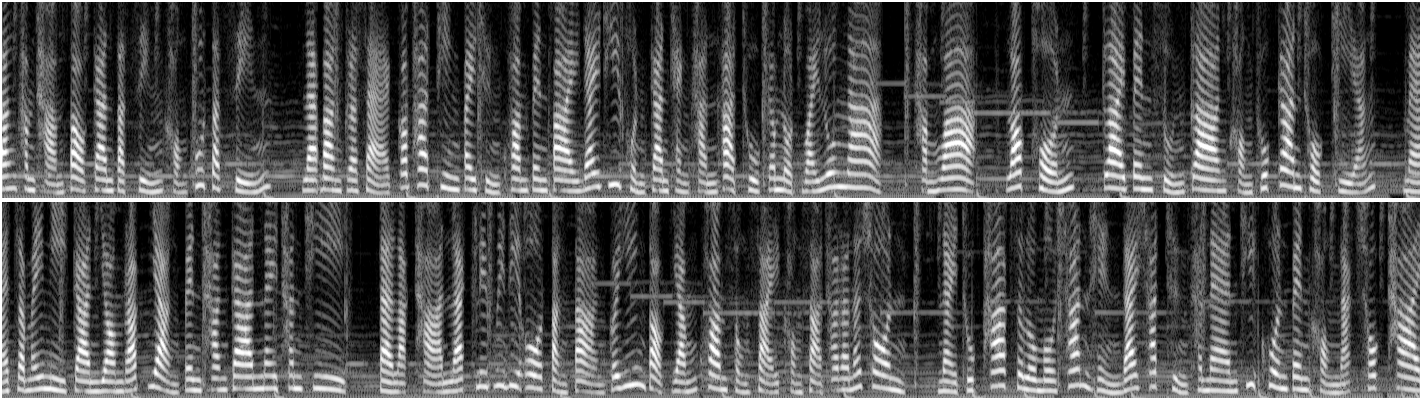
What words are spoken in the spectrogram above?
ตั้งคำถามต่อการตัดสินของผู้ตัดสินและบางกระแสก็พาดพิงไปถึงความเป็นไปได้ที่ผลการแข่งขันอาจถูกกำหนดไว้ล่วงหน้า คำว่า รอบผล กลายเป็นศูนย์กลางของทุกการถกเถียง แม้จะไม่มีการยอมรับอย่างเป็นทางการในทันที แต่หลักฐานและคลิปวิดีโอต่างๆ ก็ยิ่งตอกย้ำความสงสัยของสาธารณชน ในทุกภาพสโลโมชันเห็นได้ชัดถึงคะแนนที่ควรเป็นของนักชกไทย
